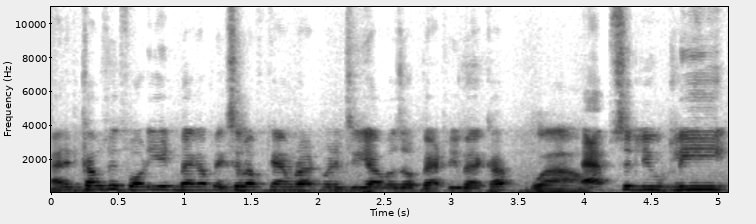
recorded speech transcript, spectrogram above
And it comes with 48 megapixel of camera, 23 hours of battery backup. Wow. Absolutely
